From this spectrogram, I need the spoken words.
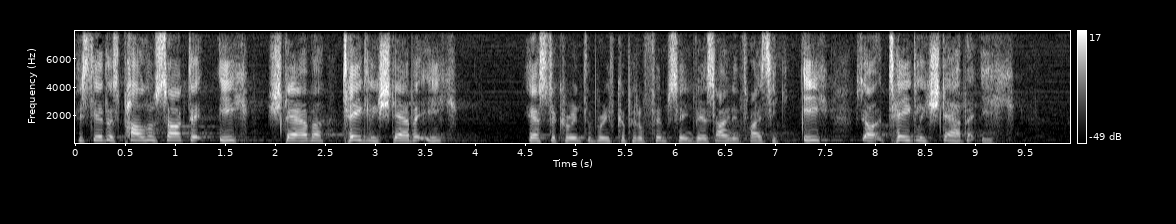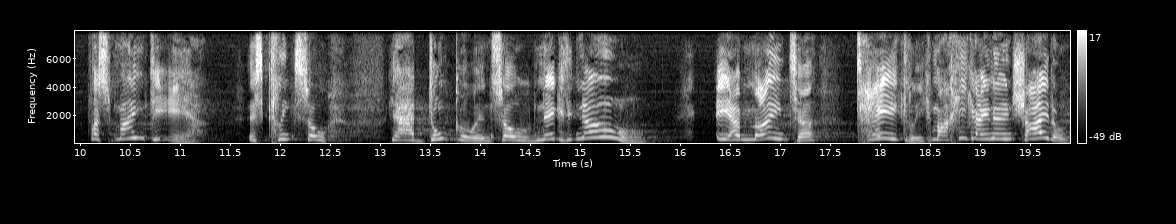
Wisst ihr, dass Paulus sagte, ich sterbe, täglich sterbe ich? 1. Korintherbrief, Kapitel 15, Vers 31. Ich, täglich sterbe ich. Was meinte er? Es klingt so, ja, dunkel und so negativ. No. Er meinte, täglich mache ich eine Entscheidung,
